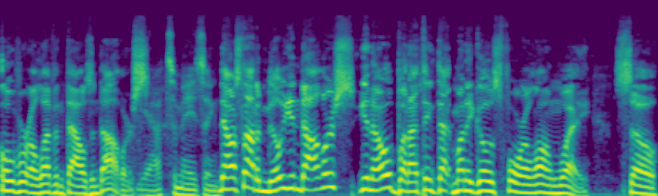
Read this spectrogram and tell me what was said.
over $11,000. Yeah, it's amazing. Now, it's not a million dollars, you know, but I think that money goes for a long way. So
